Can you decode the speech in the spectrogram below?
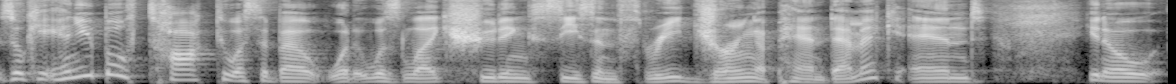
So, can you both talk to us about what it was like shooting season three during a pandemic? And, you know,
